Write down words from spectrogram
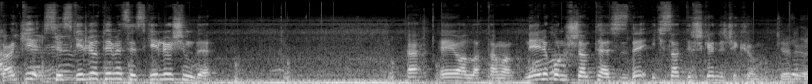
Kanki ses geliyor mi? Ses geliyor şimdi. Heh eyvallah tamam. Neyle konuşacağım telsizde? 2 saat işkence çekiyorum. Geliyor Geliyor,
